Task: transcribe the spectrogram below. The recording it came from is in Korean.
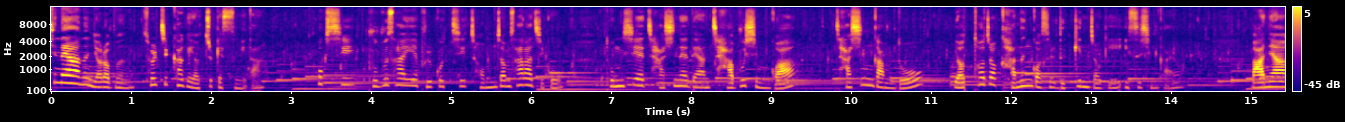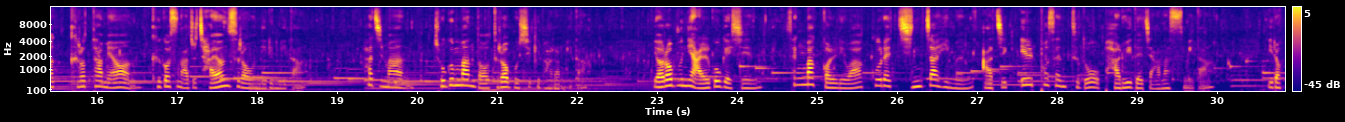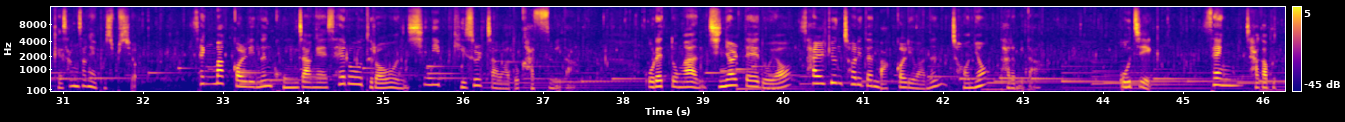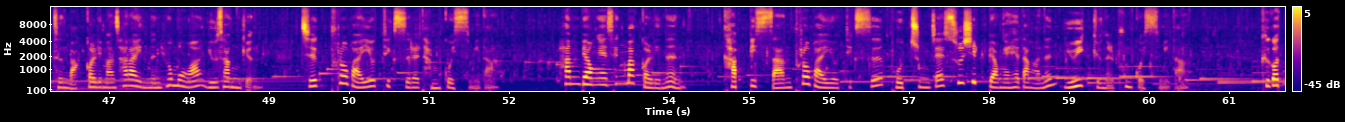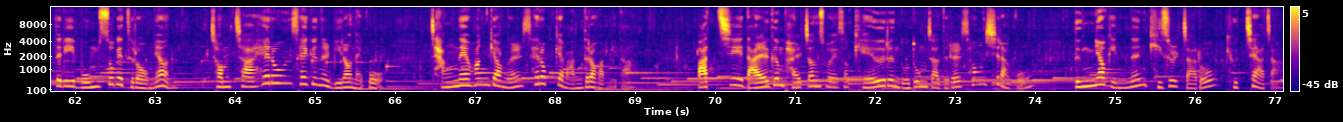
친애하는 여러분, 솔직하게 여쭙겠습니다. 혹시 부부 사이의 불꽃이 점점 사라지고 동시에 자신에 대한 자부심과 자신감도 옅어져 가는 것을 느낀 적이 있으신가요? 만약 그렇다면 그것은 아주 자연스러운 일입니다. 하지만 조금만 더 들어보시기 바랍니다. 여러분이 알고 계신 생막걸리와 꿀의 진짜 힘은 아직 1%도 발휘되지 않았습니다. 이렇게 상상해 보십시오. 생막걸리는 공장에 새로 들어온 신입 기술자와도 같습니다. 오랫동안 진열대에 놓여 살균 처리된 막걸리와는 전혀 다릅니다. 오직 생 자가 붙은 막걸리만 살아있는 효모와 유산균, 즉 프로바이오틱스를 담고 있습니다. 한 병의 생막걸리는 값비싼 프로바이오틱스 보충제 수십 병에 해당하는 유익균을 품고 있습니다. 그것들이 몸속에 들어오면 점차 해로운 세균을 밀어내고 장내 환경을 새롭게 만들어 갑니다. 마치 낡은 발전소에서 게으른 노동자들을 성실하고 능력 있는 기술자로 교체하자.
